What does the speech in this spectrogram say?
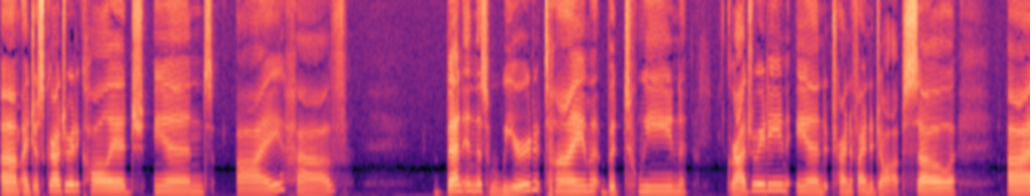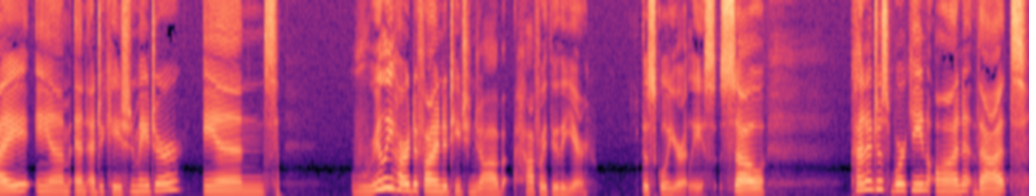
Um, I just graduated college, and I have been in this weird time between graduating and trying to find a job. So, I am an education major and really hard to find a teaching job halfway through the year, the school year at least. So, kind of just working on that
